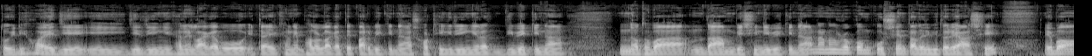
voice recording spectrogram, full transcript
তৈরি হয় যে এই যে রিং এখানে লাগাবো এটা এখানে ভালো লাগাতে পারবে কি না সঠিক রিং এরা দিবে কিনা। উম, অথবা দাম বেশি নিবে কিনা, নানান রকম কোশ্চেন তাদের ভিতরে আসে। এবং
